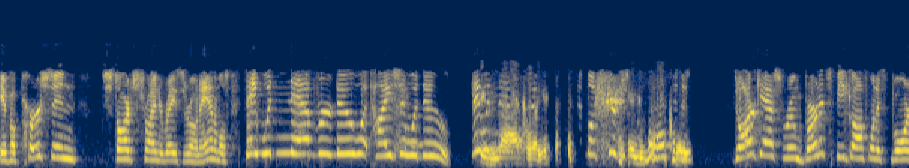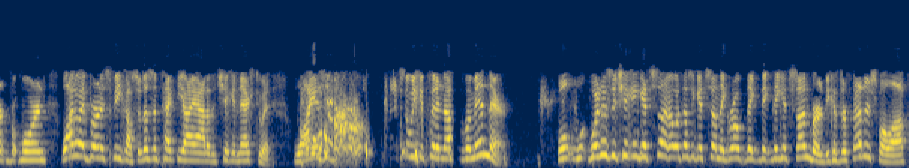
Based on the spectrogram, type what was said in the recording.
if a person starts trying to raise their own animals, they would never do what Tyson would do. They would Exactly. never. Look, here, just exactly. dark ass room, burn it speak off when it's born, born. Why do I burn it speak off? So it doesn't peck the eye out of the chicken next to it. Why is it? That's so we can fit enough of them in there. Well, wh- when does the chicken get sun? Oh, it doesn't get sun. They grow. They they, they get sunburned because their feathers fall off.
